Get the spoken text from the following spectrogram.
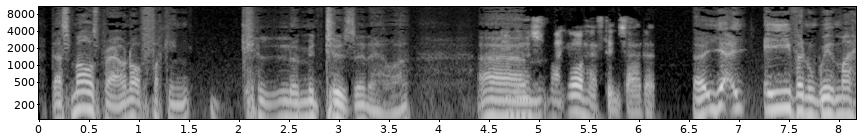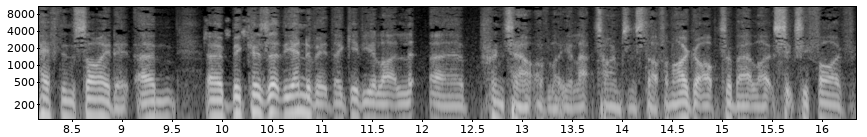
That's miles per hour, not fucking kilometers an hour. Um, like your heft inside it. Uh, yeah, even with my heft inside it, um, uh, because at the end of it they give you like li- uh, printout of like your lap times and stuff, and I got up to about like 65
